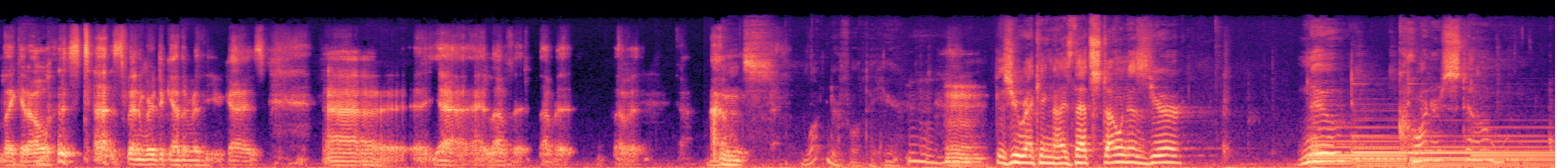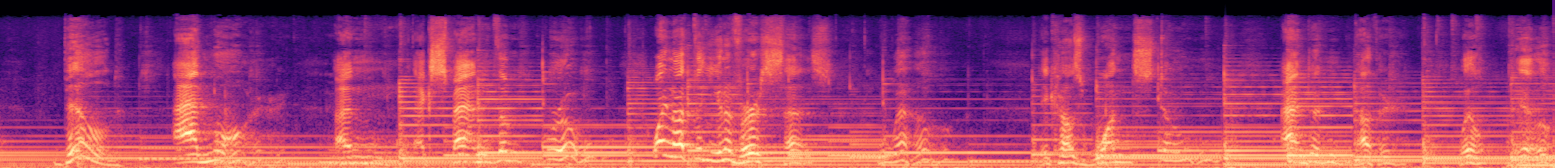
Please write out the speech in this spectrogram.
like it always does when we're together with you guys. Uh yeah i love it love it love it Um, It's wonderful to hear. Because you recognize that stone as your new cornerstone. Build, add more, and expand the room. Why not the universe as well? Because one stone and another will build.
